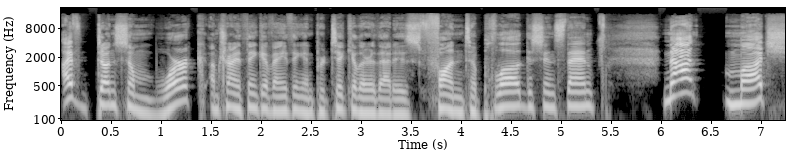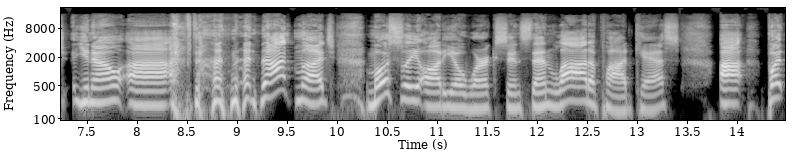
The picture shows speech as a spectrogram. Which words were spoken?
i've done some work. I'm trying to think of anything in particular that is fun to plug since then. Not much you know uh i've done not much. Mostly audio work since then. A lot of podcasts. Uh but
